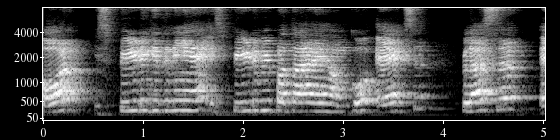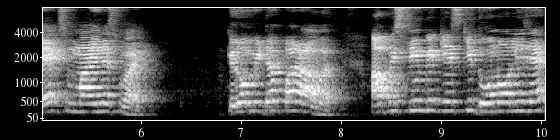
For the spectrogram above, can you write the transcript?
और स्पीड कितनी है? स्पीड भी पता है हमको x plus x minus y kilometre per hour upstream के केस की दो नॉलेज है।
